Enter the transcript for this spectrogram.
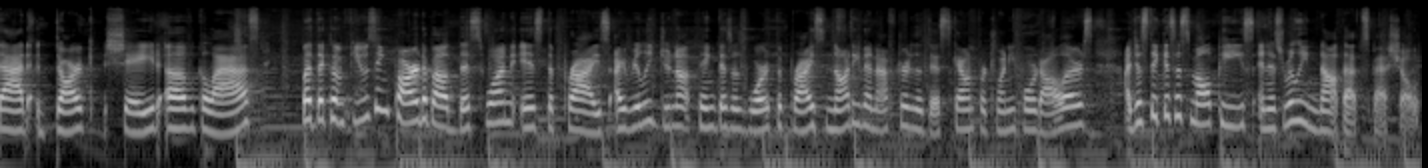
that dark shade of glass. But the confusing part about this one is the price. I really do not think this is worth the price, not even after the discount for $24. I just think it's a small piece and it's really not that special.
